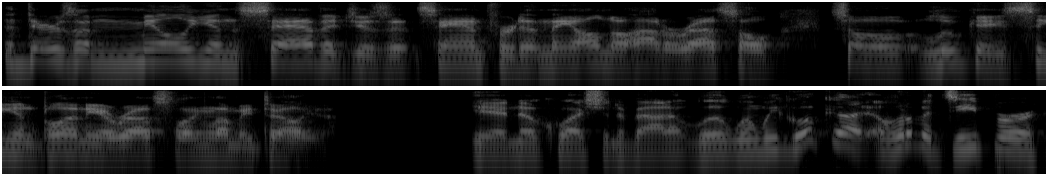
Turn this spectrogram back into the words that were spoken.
There's a million savages at Sanford, and they all know how to wrestle. So Luque's seeing plenty of wrestling, let me tell you. Yeah, no question about it. Well, When we look at a little bit deeper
